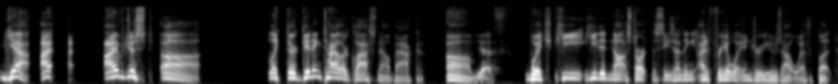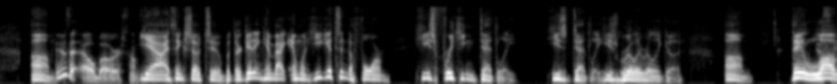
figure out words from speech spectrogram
yeah, I I've just uh like they're getting Tyler Glasnow back. Um Yes, which he he did not start the season. I think I forget what injury he was out with, but um it was an elbow or something. yeah, I think so too. But they're getting him back and when he gets into form, he's freaking deadly. He's deadly. He's really really good. Um they love.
